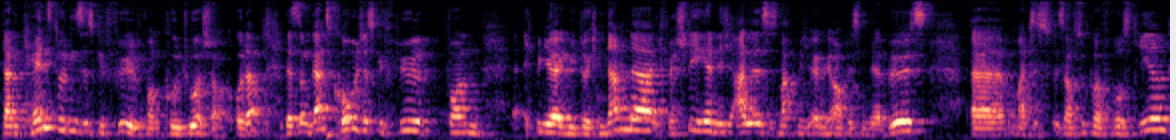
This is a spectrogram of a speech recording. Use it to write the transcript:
Dann kennst du dieses Gefühl von Kulturschock, oder? Das ist so ein ganz komisches Gefühl von, ich bin hier irgendwie durcheinander, ich verstehe hier nicht alles, es macht mich irgendwie auch ein bisschen nervös. Äh, manches ist auch super frustrierend,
